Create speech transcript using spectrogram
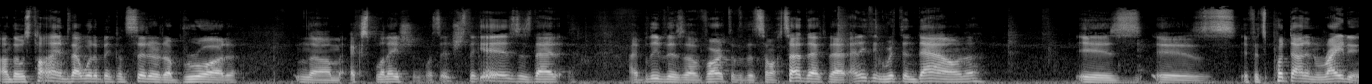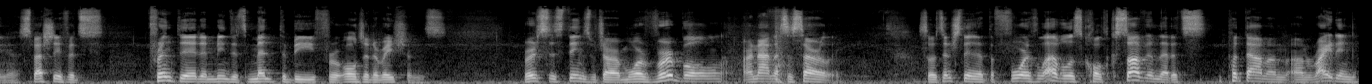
on those times, that would have been considered a broad um, explanation. What's interesting is is that I believe there's a vart of the Tzemach Tzedek that anything written down is is if it's put down in writing, especially if it's printed, it means it's meant to be for all generations versus things which are more verbal are not necessarily. So it's interesting that the fourth level is called ksavim, that it's put down on, on writing.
